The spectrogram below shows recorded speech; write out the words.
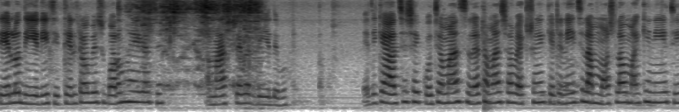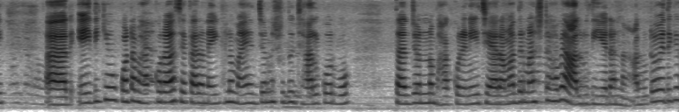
তেলও দিয়ে দিয়েছি। তেলটাও বেশ গরম হয়ে গেছে। আর মাছটা এবার দিয়ে দেব। এদিকে আছে সেই কোচা মাছ, লেঠা মাছ সব একসঙ্গে কেটে নিয়েছিলাম, মশলাও মাখিয়ে নিয়েছি। আর এই দিকেও কটা ভাগ করা আছে, কারণ এইগুলো মায়ের জন্য শুধু ঝাল করব, তার জন্য ভাগ করে নিয়েছি। আর আমাদের মাছটা হবে আলু দিয়ে রান্না। আলুটাও এদিকে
